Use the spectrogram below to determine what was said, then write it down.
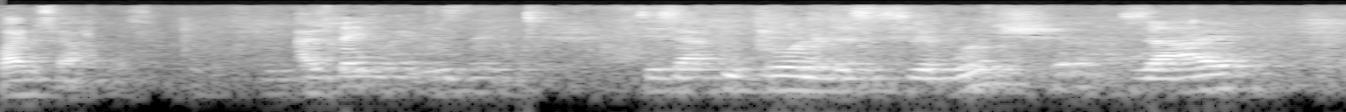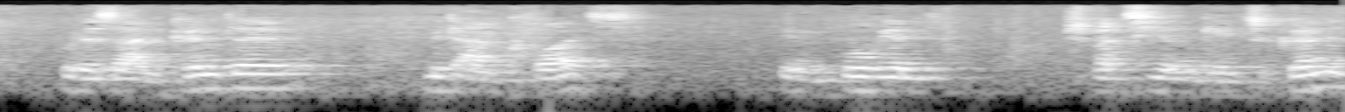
Meines Erachtens. Alfred? Sie sagten vorhin, dass es Ihr Wunsch sei, oder sein könnte, mit einem Kreuz im Orient spazieren gehen zu können.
